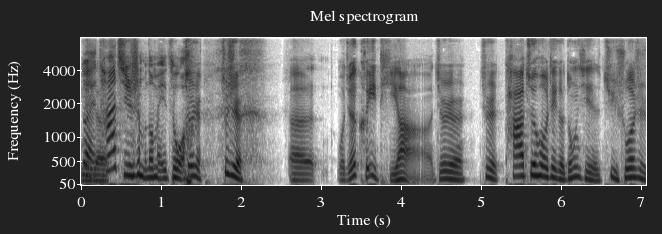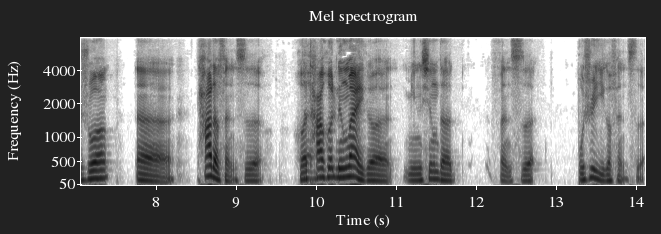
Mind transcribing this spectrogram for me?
对他其实什么都没做，就是就是。呃，我觉得可以提啊，就是就是他最后这个东西，据说是说，呃，他的粉丝和他和另外一个明星的粉丝不是一个粉丝，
